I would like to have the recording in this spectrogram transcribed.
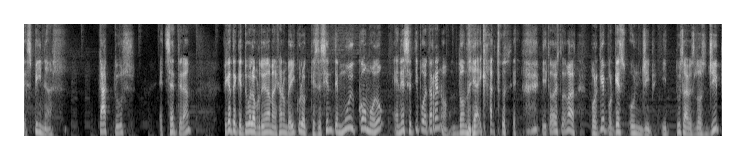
espinas, cactus, etcétera, Fíjate que tuve la oportunidad de manejar un vehículo que se siente muy cómodo en ese tipo de terreno, donde hay cactus y todo esto demás. ¿Por qué? Porque es un Jeep. Y tú sabes, los Jeep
